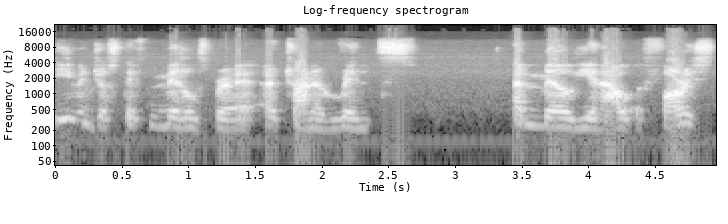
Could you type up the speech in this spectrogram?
even just if Middlesbrough are trying to rinse a million out of Forest,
